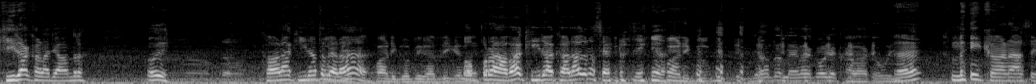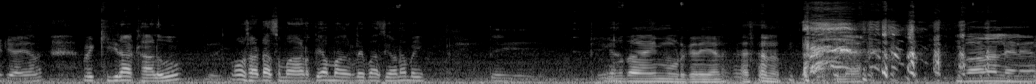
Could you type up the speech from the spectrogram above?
ਖੀਰਾ ਖਾਲਾ ਜਾ ਅੰਦਰ। ਓਏ ਖਾਲਾ ਖੀਰਾ ਤਾਂ ਲੈ ਲਾ। ਪਹਾੜੀ ਗੋਭੀ ਖਾਦੀ ਉਹ ਭਰਾਵਾ ਖੀਰਾ ਖਾਲਾ ਉਹਦਾ ਸੈੱਟ ਹੋ ਜਾਏਗਾ ਪਹਾੜੀ ਗੋਭੀ। ਜਾਂ ਤਾਂ ਲੈਣਾ ਕਹੋ ਜਾਂ ਖਾਲਾ ਕਹੋ ਹੈ? ਨਹੀਂ ਖਾਣ ਕਿਹਾ ਯਾਰ ਵੀ ਖੀਰਾ ਖਾ ਲਓ ਉਹ ਸਾਡਾ ਸਮਾਨ ਪਿਆ ਮਗਰਲੇ ਪਾਸੇ ਹਨਾ ਬਈ? ਤੇ ਠੀਕ ਉਹ ਤਾਂ ਐਂ ਮੋੜ ਕਰੇ ਜਾਣ ਸਾਨੂੰ ਲੈ ਗਾਣਾ ਲੈ ਲਿਆ।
